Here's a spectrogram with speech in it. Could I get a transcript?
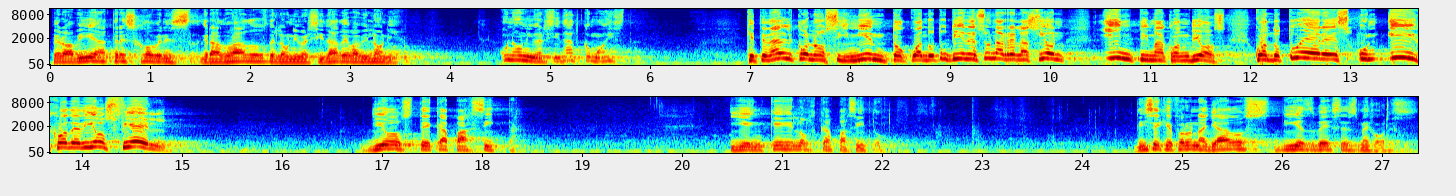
pero había tres jóvenes graduados de la Universidad de Babilonia. Una universidad como esta, que te da el conocimiento cuando tú tienes una relación íntima con Dios, cuando tú eres un hijo de Dios fiel Dios te capacita. ¿Y en qué los capacito? Dice que fueron hallados diez veces mejores.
